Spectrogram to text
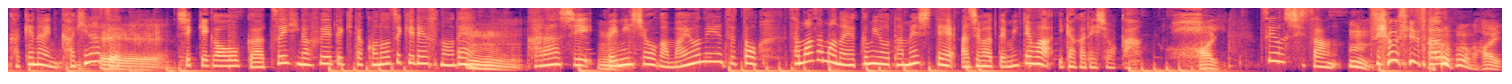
かけないに限らず、え湿気が多く暑い日が増えてきたこの時期ですので、えうん。からし、うん紅生姜、マヨネーズと様々な薬味を試して味わってみてはいかがでしょうか？はい。つよしさん、うんつよしさん、はい。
